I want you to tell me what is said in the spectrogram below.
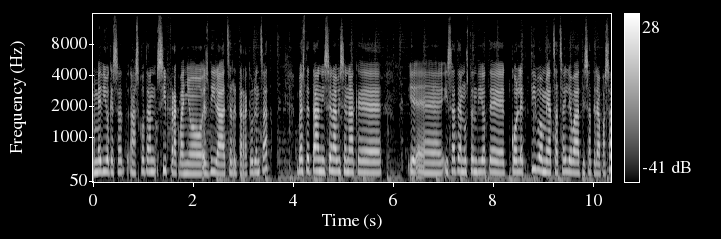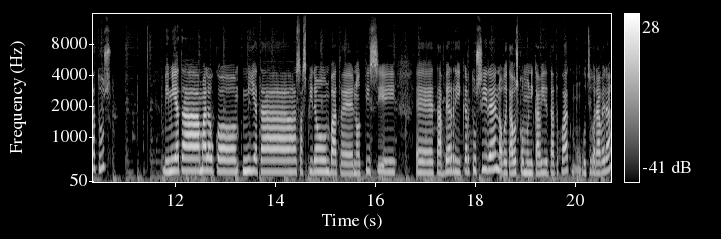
medioak esat, askotan zifrak baino ez dira atzerritarrak eurentzat. Bestetan izena bizenak e, e, izatean usten diote kolektibo mehatzatzaile bat izatera pasatuz. 2008ko mila eta zazpireun bat e, notizi eta berri ikertu ziren, hogeita bost komunikabidetakoak, gutxi gora bera,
